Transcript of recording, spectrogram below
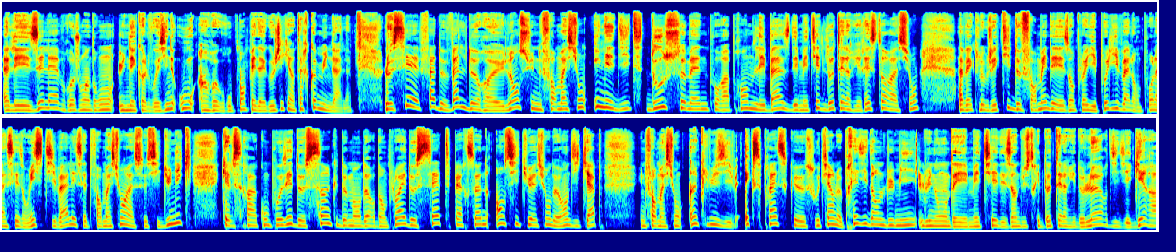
Les élèves rejoindront une école voisine ou un regroupement pédagogique intercommunal. Le CFA de Val-de-Reuil lance une formation inédite, 12 semaines pour apprendre les bases des métiers de l'hôtellerie-restauration, avec l'objectif de former des employés polyvalents pour la saison estivale. Et cette formation a ceci d'unique qu'elle sera composée de 5 demandeurs d'emploi et de 7 personnes en situation de handicap. Une formation inclusive express que soutient le président de l'UMI, l'Union des métiers et des industries de l'hôtellerie de l'heure, Didier Guérard.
